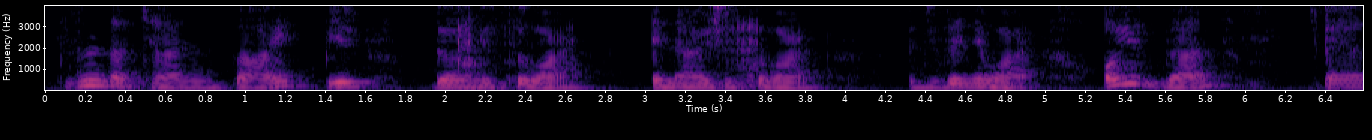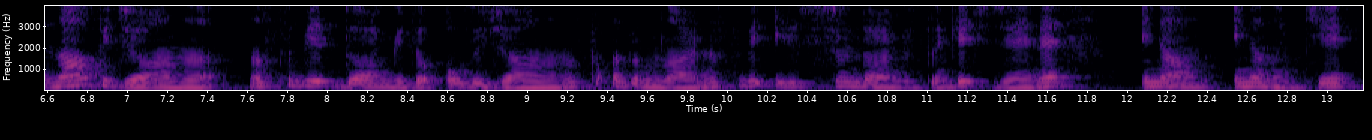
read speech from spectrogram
sizin de kendinize ait bir döngüsü var, enerjisi var, düzeni var. O yüzden e, ne yapacağını, nasıl bir döngüde olacağını, nasıl adımlar, nasıl bir iletişim döngüsüne geçeceğini inan, inanın ki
